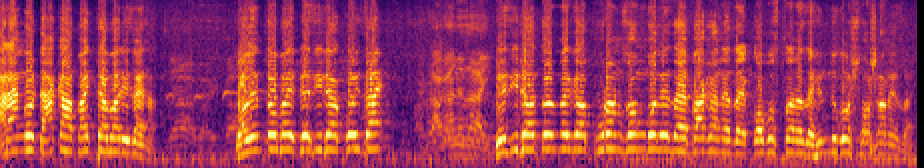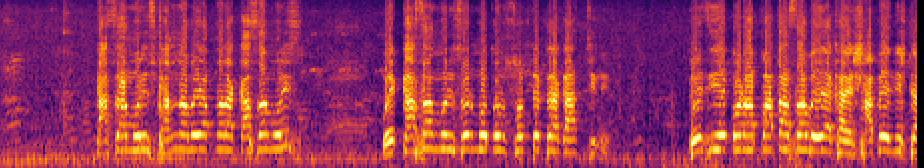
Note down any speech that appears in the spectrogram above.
আর আঙ্গ ঢাকা বাইতে বাড়ি যায় না? বলেন তো ভাই বেজিটা কই যায়? বেজিটা পুরান জঙ্গলে যায় বাগানে যায় কবস্থানে যায় হিন্দুগো শ্মশানে যায়। কাঁচা মরিচ খান না ভাই আপনারা কাঁচা মরিচ? ওই কাঁচা মরিচের মতন ছোট্ট একটা গাছ চিনে। বেজিয়ে করা পাতা খায় সাপের বিষটা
